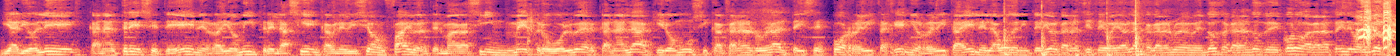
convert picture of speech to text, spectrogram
Diario Le, Canal 13, TN, Radio Mitre, La 100, Cablevisión, Fiverr, El Magazine, Metro, Volver, Canal A, Quiero Música, Canal Rural, Teis Sport, Revista Genio, Revista L, La Voz del Interior, Canal 7 de Bahía Blanca, Canal 9 de Mendoza, Canal 12 de Córdoba, Canal 6 de Bariloche.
